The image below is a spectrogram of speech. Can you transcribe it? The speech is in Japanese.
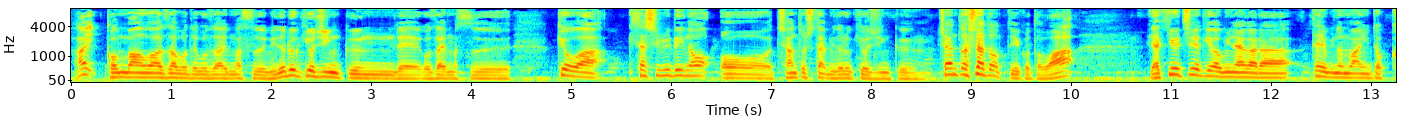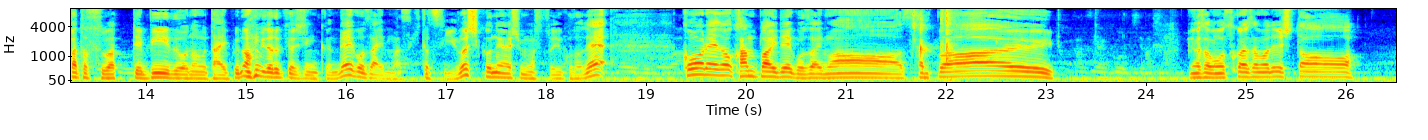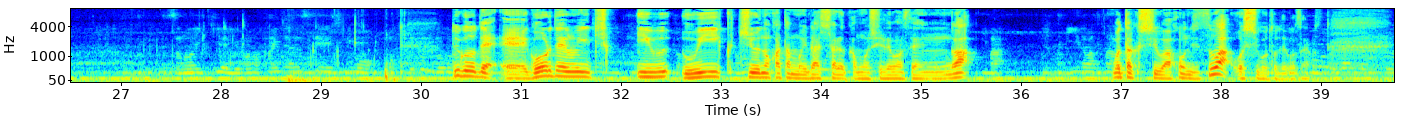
はい、こんばんは、ザボでございます。ミドル巨人くんでございます。今日は久しぶりのちゃんとしたミドル巨人くん。ちゃんとしたとっていうことは、野球中継を見ながらテレビの前にどっかと座ってビールを飲むタイプの ミドル巨人くんでございます。一つよろしくお願いします。ということで、恒例の乾杯でございます。乾杯皆さんお疲れ様でした。ということで、えー、ゴールデンウィーク、中の方もいらっしゃるかもしれませんが、私は本日はお仕事でございます。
